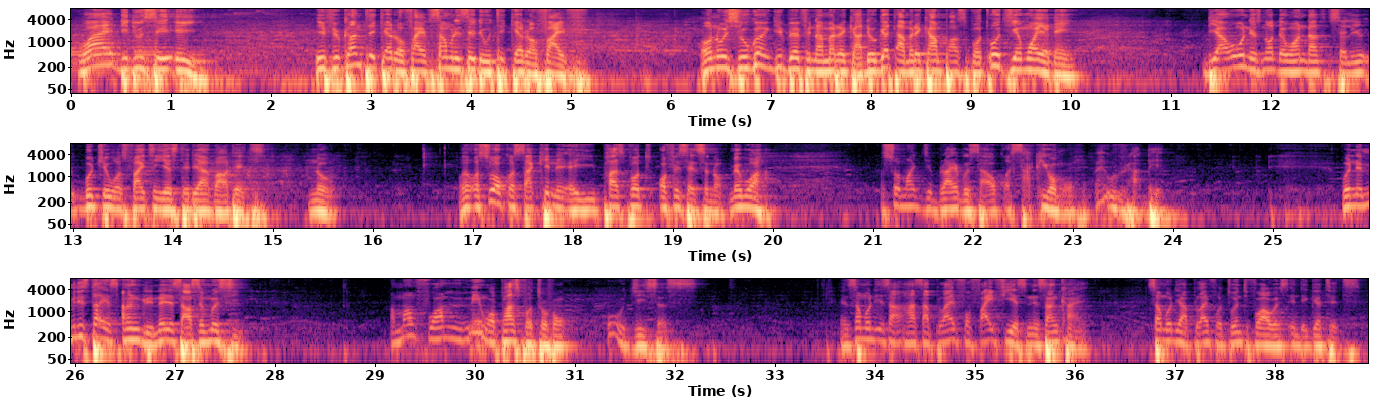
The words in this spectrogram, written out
Why did you say A? If you can't take care of five, somebody said they will take care of five. Oh no, she'll go and give birth in America. They'll get American passport. OTM? Their own is not the one that Sally Butcher was fighting yesterday about it. No. Also, Okosaki a eh, passport officers no. Mewa. So much bribe sa Okosaki omo. When the minister is angry, then it's asemwesi. amanfoɔ ame wɔ passport ho oh jesus and somebody has applied for five years in the sankai. Somebody applied for 24 hours and they get it.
